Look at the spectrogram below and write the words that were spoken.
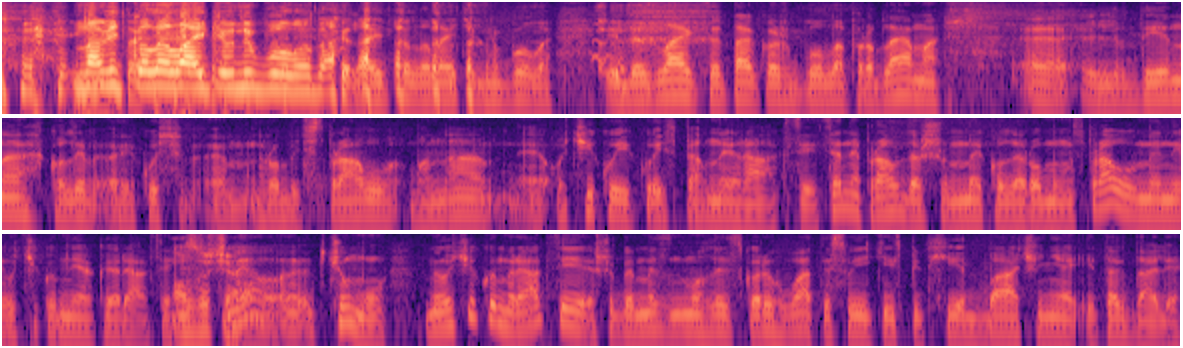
Навіть коли лайків не було, да. навіть коли лайків не було. І дизлайк це також була проблема. Е, Людина, коли е, якусь ем, робить справу, вона е, очікує якоїсь певної реакції. Це неправда, що ми, коли робимо справу, ми не очікуємо ніякої реакції. Ну, звичайно. Ми, чому? Ми очікуємо реакції, щоб ми змогли скоригувати свій якийсь підхід, бачення і так далі.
